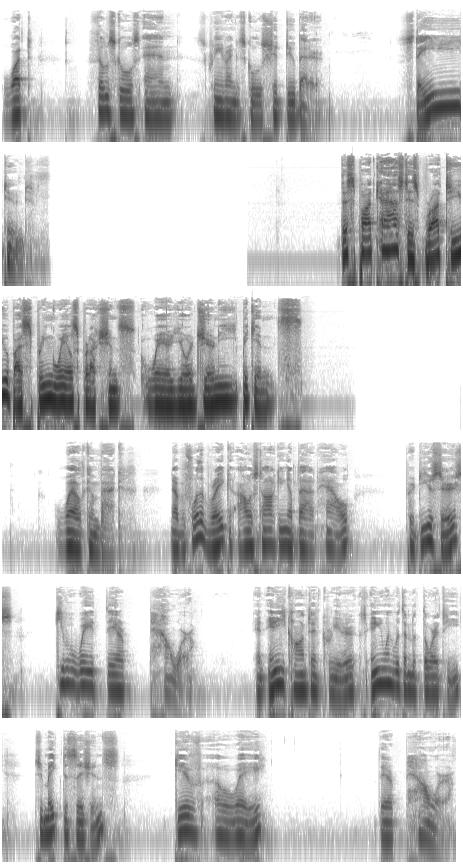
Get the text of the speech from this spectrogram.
What film schools and screenwriting schools should do better. Stay tuned. This podcast is brought to you by Spring Wales Productions, where your journey begins. Welcome back. Now, before the break, I was talking about how producers give away their power. And any content creator, anyone with an authority to make decisions, give away their power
